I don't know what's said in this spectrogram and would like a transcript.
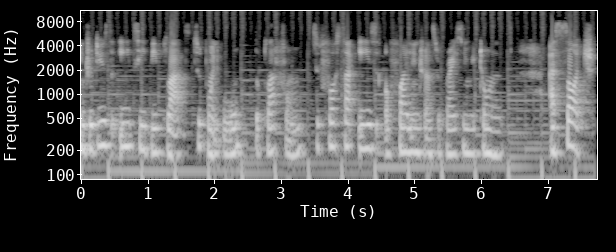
introduced the ETP Plat 2.0, the platform, to foster ease of filing transfer pricing returns as such,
